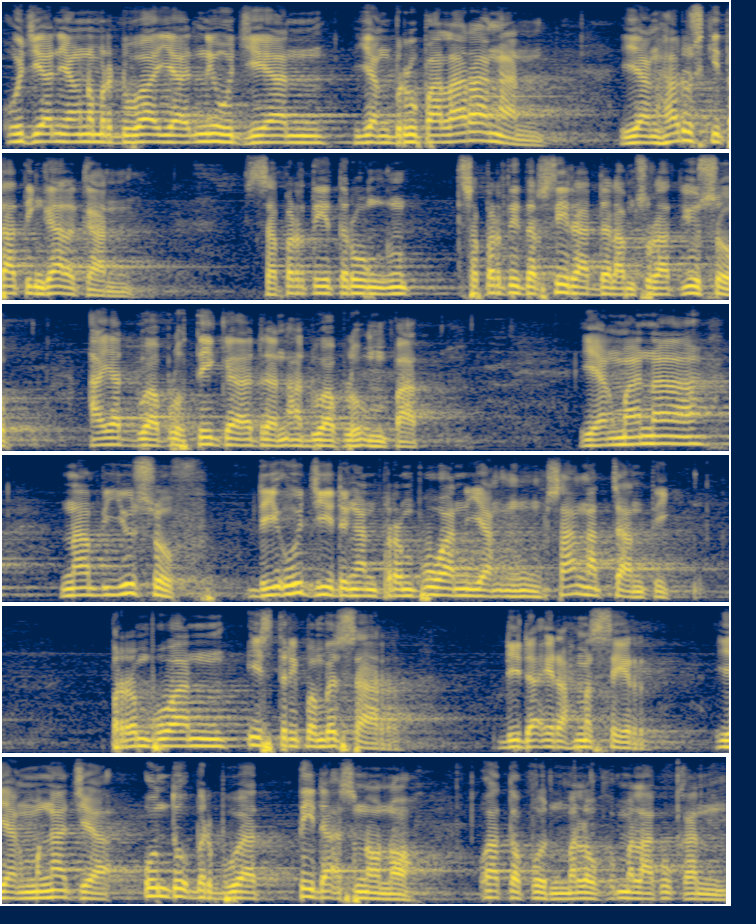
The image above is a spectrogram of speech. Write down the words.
Ujian yang nomor dua yakni ujian yang berupa larangan yang harus kita tinggalkan seperti terung, seperti tersirat dalam surat Yusuf ayat 23 dan 24 yang mana Nabi Yusuf diuji dengan perempuan yang sangat cantik perempuan istri pembesar di daerah Mesir yang mengajak untuk berbuat tidak senonoh ataupun melakukan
